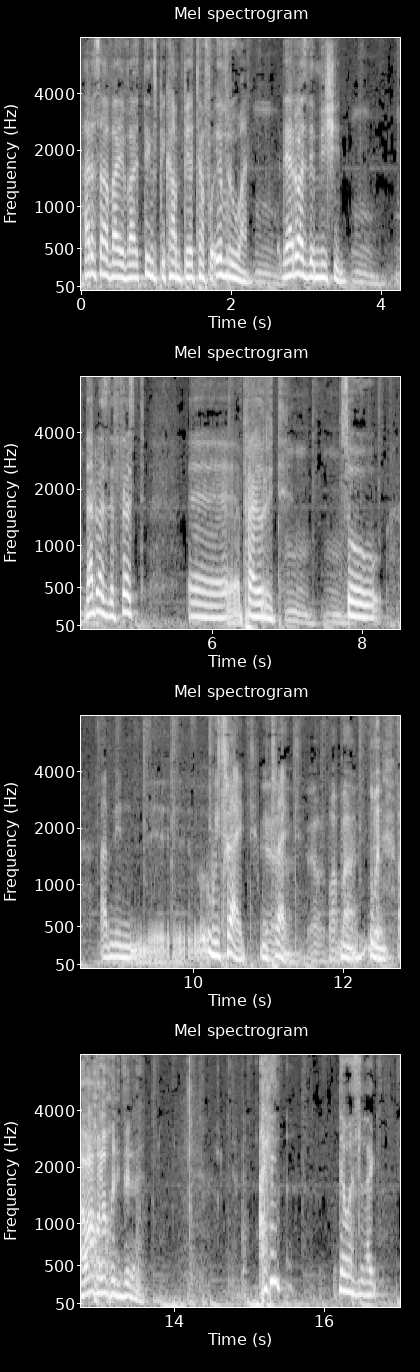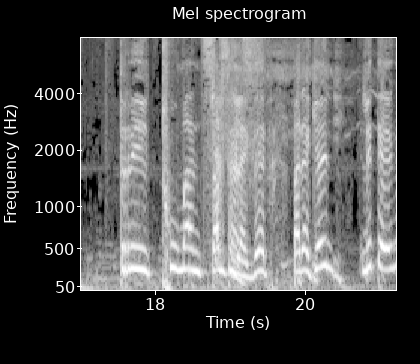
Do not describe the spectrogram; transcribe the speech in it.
How to survive uh, things become better for everyone that was the mission. Mm, mm. That was the first uh, priority. Mm, so i mean uh, we tried. We tried. papa. A wa gola kgwedi tse kae? I think there was like three, two months, something Jesus. like that. But again, le teng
